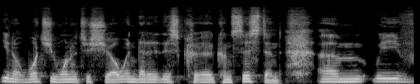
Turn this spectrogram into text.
you know what you wanted to show and that it is c- consistent. Um, we've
